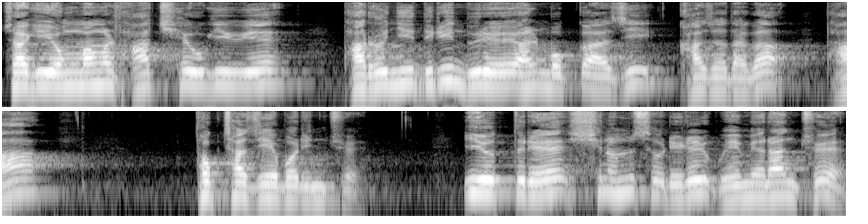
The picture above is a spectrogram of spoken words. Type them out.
자기 욕망을 다 채우기 위해 다른 이들이 누려야 할 목까지 가져다가 다 독차지해버린 죄, 이웃들의 신음소리를 외면한 죄,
